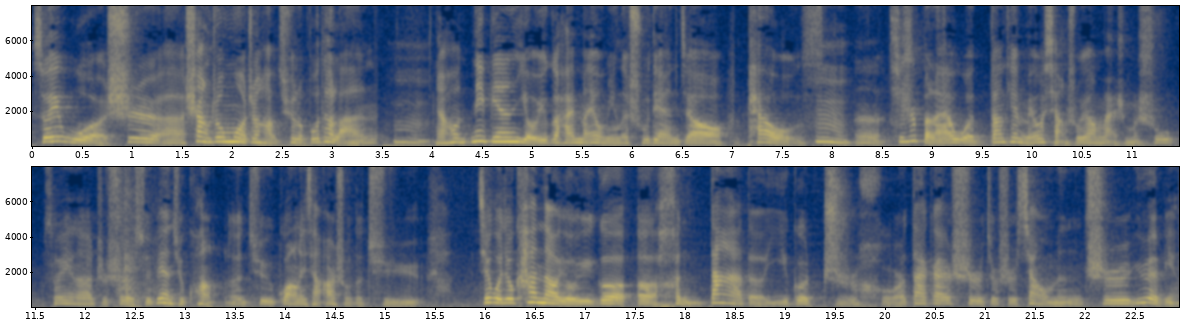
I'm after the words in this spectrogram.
所以我是呃上周末正好去了波特兰，嗯，然后那边有一个还蛮有名的书店叫 Pals，嗯嗯，其实本来我当天没有想说要买什么书，所以呢只是随便去逛呃去逛了一下二手的区域。结果就看到有一个呃很大的一个纸盒，大概是就是像我们吃月饼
